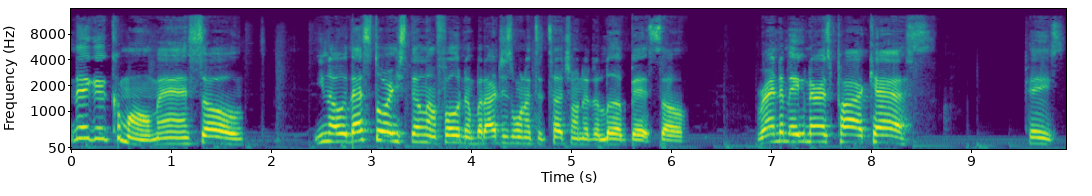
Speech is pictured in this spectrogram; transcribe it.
Nigga, come on, man. So, you know, that story's still unfolding, but I just wanted to touch on it a little bit. So, Random Ignorance Podcast. Peace.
